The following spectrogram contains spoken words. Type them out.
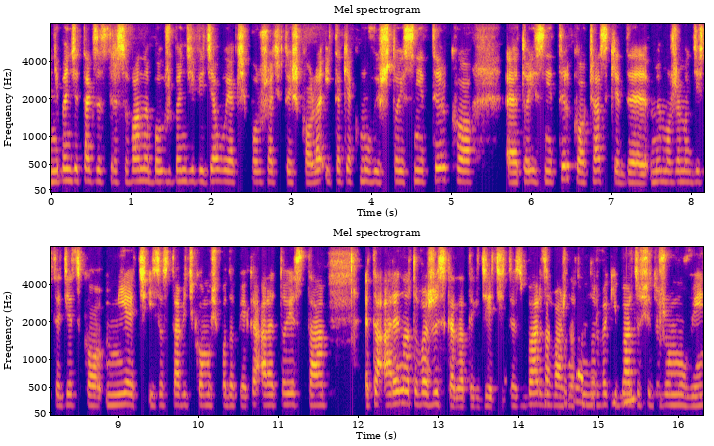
nie będzie tak zestresowane, bo już będzie wiedziało, jak się poruszać w tej szkole i tak jak mówisz, to jest nie tylko, e, to jest nie tylko czas, kiedy my możemy gdzieś to dziecko mieć i zostawić komuś pod opiekę, ale to jest ta, ta arena towarzyska dla tych dzieci. To jest bardzo tak, ważne. W Norwegii mhm. bardzo się dużo mówi.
